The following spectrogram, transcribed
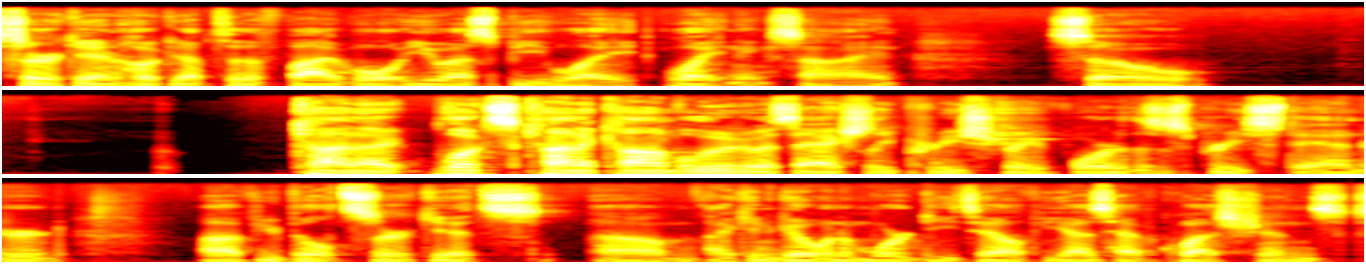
circuit and hooked it up to the 5 volt USB light lightning sign. So kind of looks kind of convoluted. It's actually pretty straightforward. This is pretty standard uh, if you build circuits. Um, I can go into more detail if you guys have questions,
